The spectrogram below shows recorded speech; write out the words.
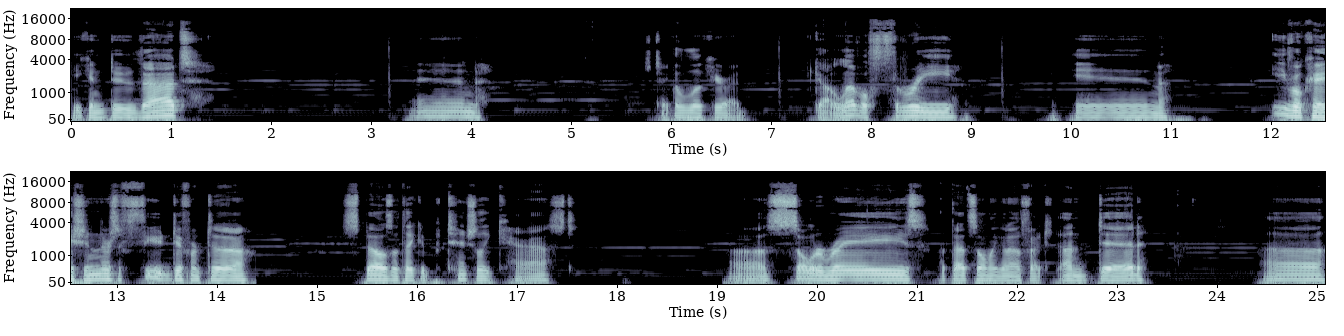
He can do that. And take a look here. I got a level 3 in evocation. There's a few different uh, spells that they could potentially cast. Uh, solar rays, but that's only going to affect undead. Uh,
